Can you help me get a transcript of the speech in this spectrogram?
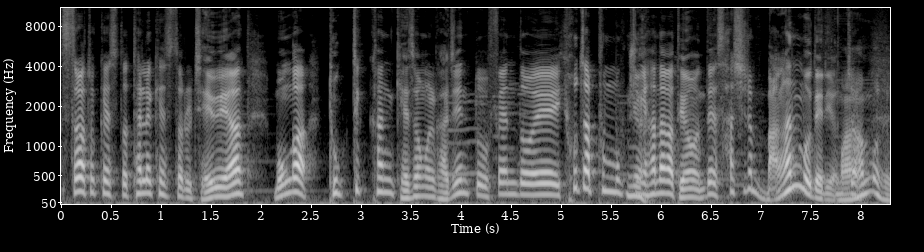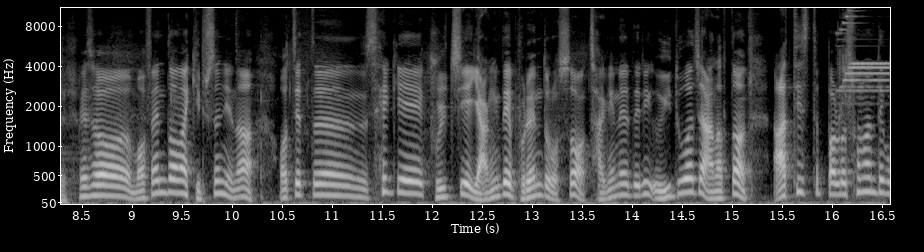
스트라토캐스터, 텔레캐스터를 제외한 뭔가 독특한 개성을 가진 또 팬더의 효자 품목 중에 네. 하나가 되었는데 사실은 망한 모델이었죠. 번 되죠. 그래서 뭐 팬더나 깁슨이나 어쨌든 세계 굴지의 양대 브랜드로서 자기네들이 의도하지 않았던 아티스트 발로 손 안 대고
